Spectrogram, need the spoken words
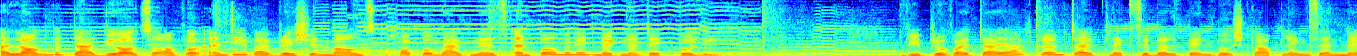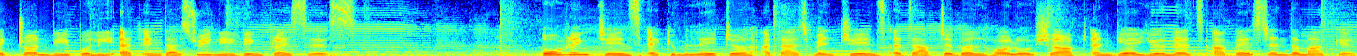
Along with that, we also offer anti-vibration mounts, hopper magnets and permanent magnetic pulley. We provide diaphragm type flexible pin bush couplings and Mectron V pulley at industry leading prices. O-ring chains, accumulator, attachment chains, adaptable hollow shaft and gear units are best in the market.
